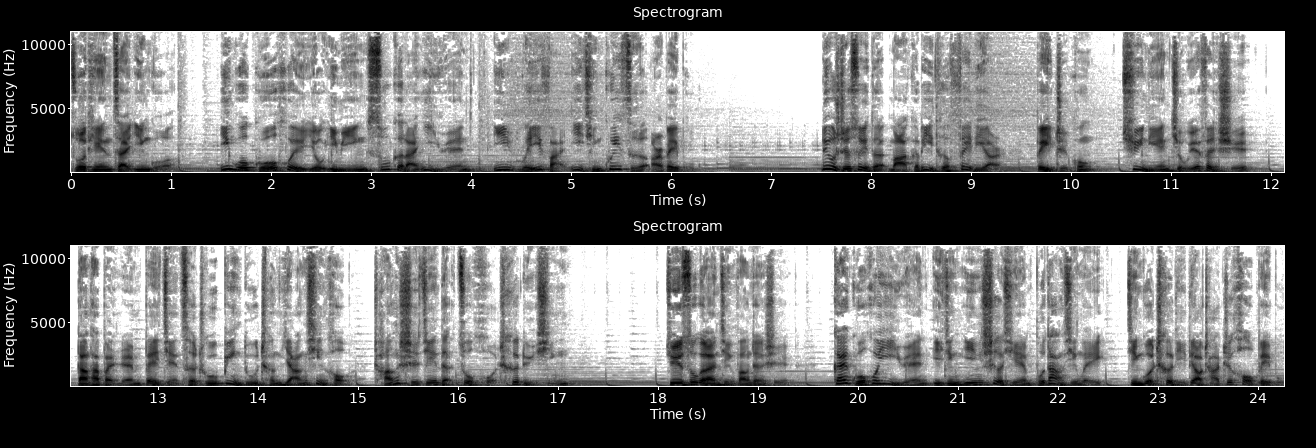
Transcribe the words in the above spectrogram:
昨天在英国，英国国会有一名苏格兰议员因违反疫情规则而被捕。六十岁的玛格丽特·费里尔被指控去年九月份时。当他本人被检测出病毒呈阳性后，长时间的坐火车旅行。据苏格兰警方证实，该国会议员已经因涉嫌不当行为，经过彻底调查之后被捕。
